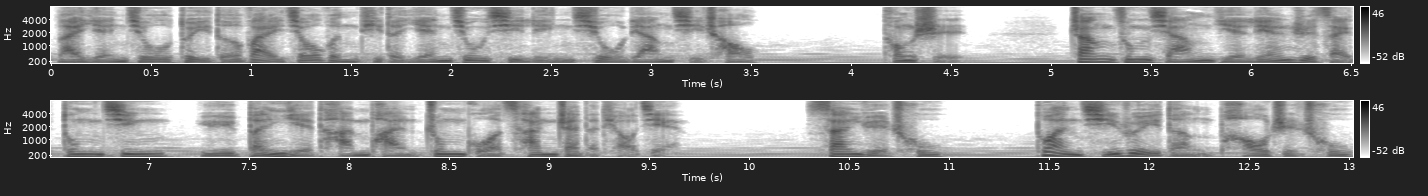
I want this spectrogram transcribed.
来研究对德外交问题的研究系领袖梁启超。同时，张宗祥也连日在东京与本野谈判中国参战的条件。三月初，段祺瑞等炮制出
